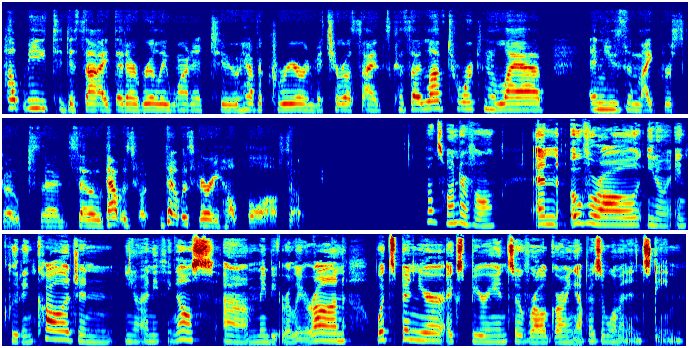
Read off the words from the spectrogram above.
helped me to decide that I really wanted to have a career in material science because I love to work in the lab and use the microscopes. And so that was that was very helpful also. That's wonderful. And overall, you know, including college and you know anything else, um, maybe earlier on, what's been your experience overall growing up as a woman in STEAM?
